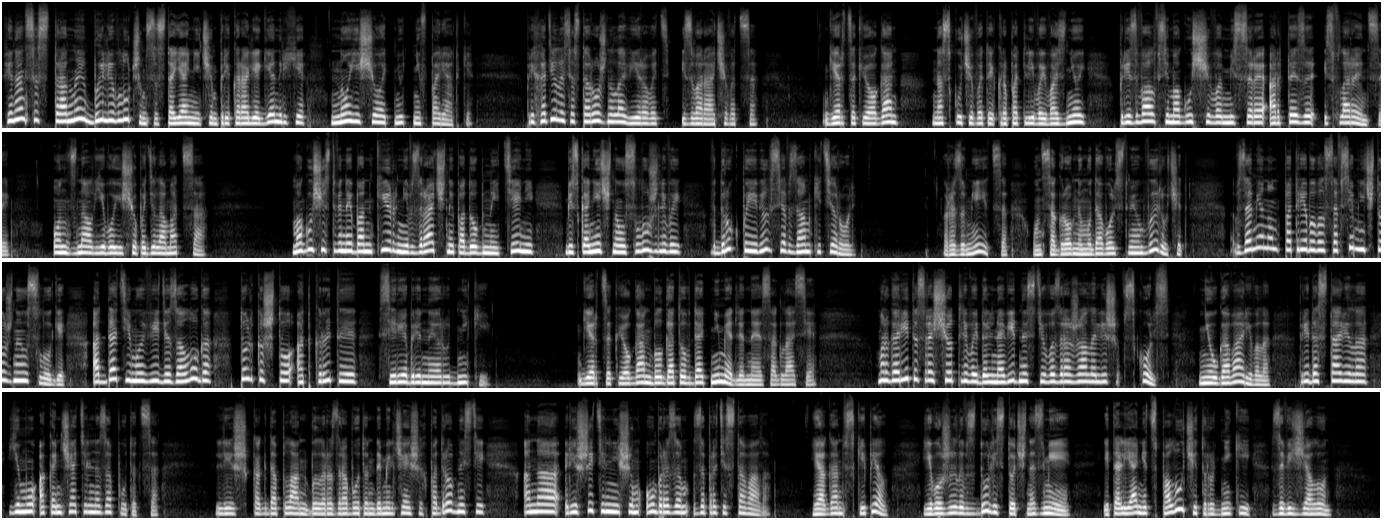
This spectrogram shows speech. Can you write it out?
Финансы страны были в лучшем состоянии, чем при короле Генрихе, но еще отнюдь не в порядке. Приходилось осторожно лавировать, изворачиваться. Герцог Йоаган, наскучив этой кропотливой вознёй, призвал всемогущего миссере Артеза из Флоренции. Он знал его еще по делам отца. Могущественный банкир, невзрачный, подобный тени, бесконечно услужливый, вдруг появился в замке Тироль. Разумеется, он с огромным удовольствием выручит. Взамен он потребовал совсем ничтожные услуги — отдать ему в виде залога только что открытые серебряные рудники. Герцог Йоган был готов дать немедленное согласие. Маргарита с расчетливой дальновидностью возражала лишь вскользь, не уговаривала, предоставила ему окончательно запутаться — Лишь когда план был разработан до мельчайших подробностей, она решительнейшим образом запротестовала. Иоганн вскипел, его жилы вздулись точно змеи. «Итальянец получит рудники», — завизжал он.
